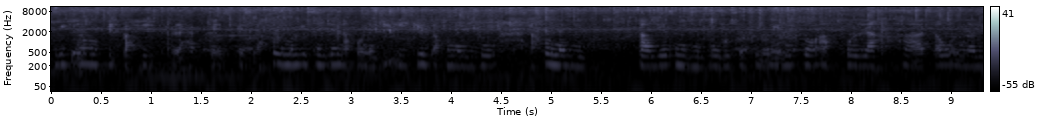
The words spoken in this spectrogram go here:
hindi ko lang makipakita lahat guys. Kasi ako yung mag-isa dyan. Ako nag-iigib ako nag ako nag tawag ito nagbubuhos ng simento ako lahat. Ako nag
